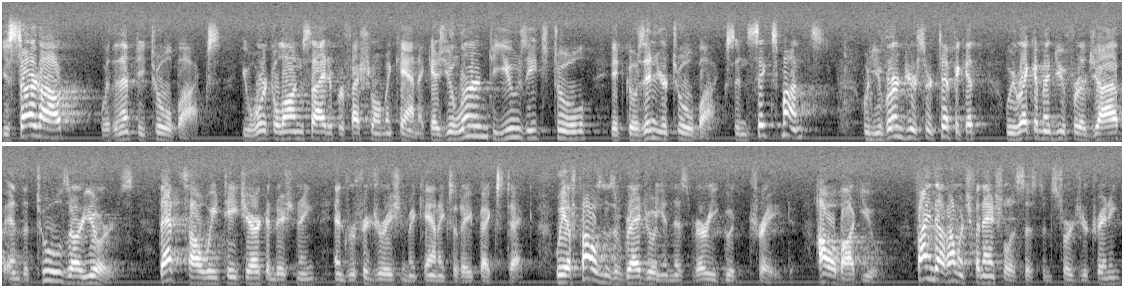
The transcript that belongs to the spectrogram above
You start out with an empty toolbox. You work alongside a professional mechanic. As you learn to use each tool, it goes in your toolbox. In six months, when you've earned your certificate, we recommend you for a job and the tools are yours. That's how we teach air conditioning and refrigeration mechanics at Apex Tech. We have thousands of graduating in this very good trade. How about you? Find out how much financial assistance towards your training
